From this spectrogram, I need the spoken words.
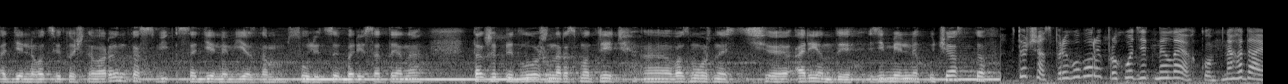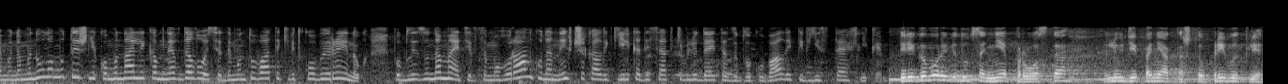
отдельного цветочного рынка с ви- с отдельным въездом с улицы Бориса Тена. Также предложено рассмотреть э, возможность э, аренды земельных участков В той час переговори проходять нелегко. Нагадаємо, на минулому тижні комунальникам не вдалося демонтувати квітковий ринок. Поблизу наметів самого ранку на них чекали кілька десятків людей та заблокували під'їзд техніки. Переговоры ведутся непросто. Люди, понятно, что привыкли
